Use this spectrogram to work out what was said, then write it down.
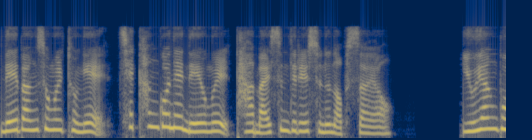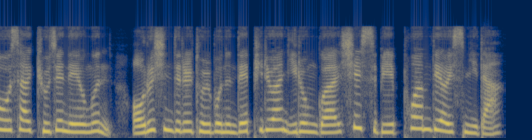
내 방송을 통해 책 한 권의 내용을 다 말씀드릴 수는 없어요. 요양보호사 교재 내용은 어르신들을 돌보는 데 필요한 이론과 실습이 포함되어 있습니다.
